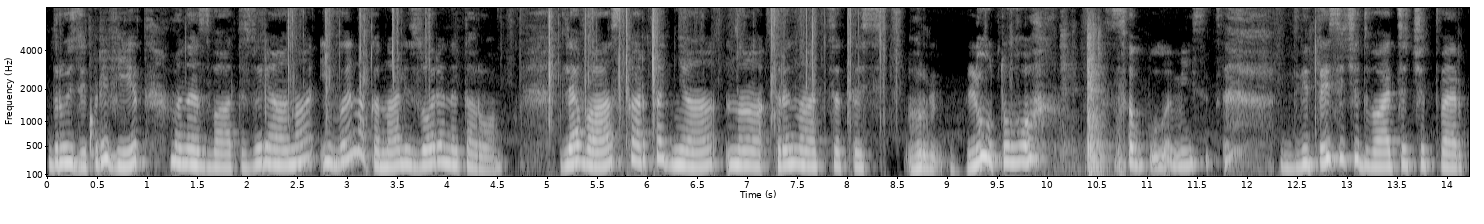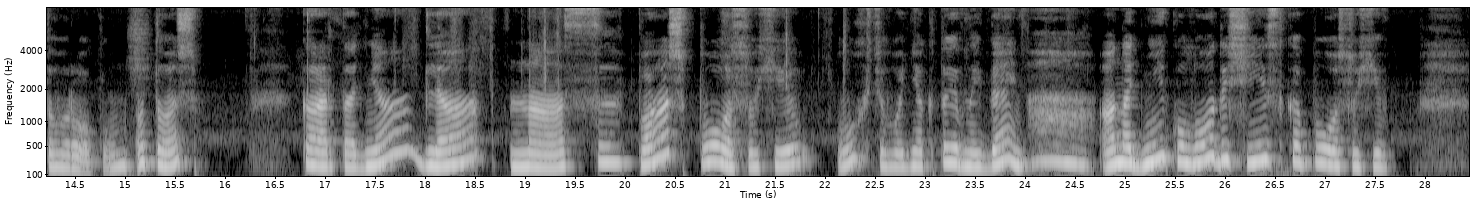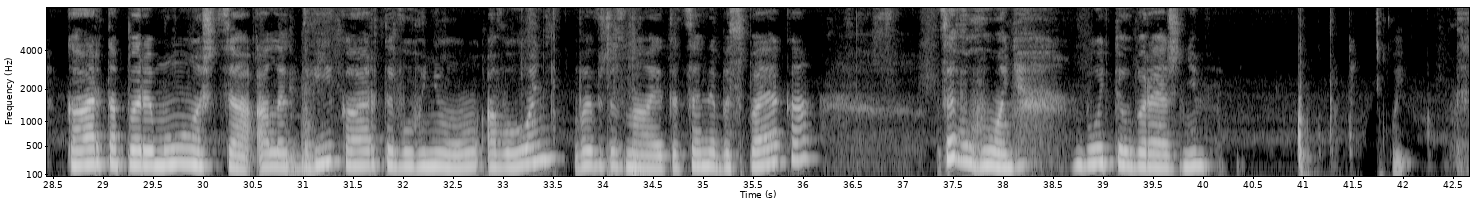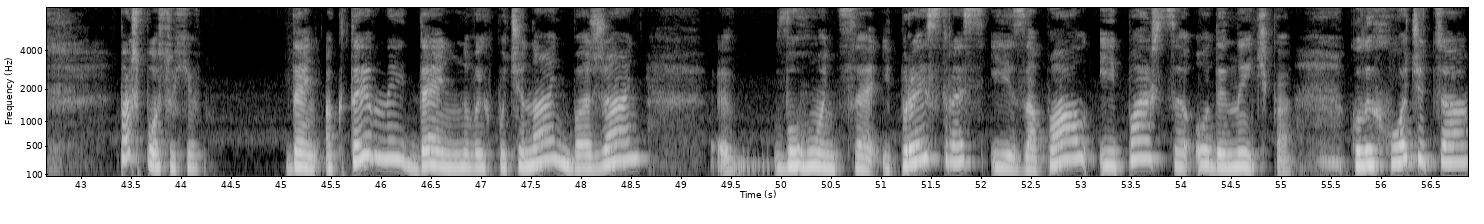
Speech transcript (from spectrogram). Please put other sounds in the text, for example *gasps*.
Друзі, привіт! Мене звати Зоряна і ви на каналі Зоряне Таро. Для вас карта дня на 13 лютого, *laughs* забула місяць, 2024 року. Отож, карта дня для нас паш посухів. Ох, сьогодні активний день. *gasps* А на дні колоди шістка посухів. Карта переможця, але дві карти вогню. А вогонь, ви вже знаєте, це небезпека, це вогонь. Будьте обережні. Ой. Паш посухів. День активний, день нових починань, бажань. Е, Вогонь це і пристрасть, і запал, і паш це одиничка. Коли хочеться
